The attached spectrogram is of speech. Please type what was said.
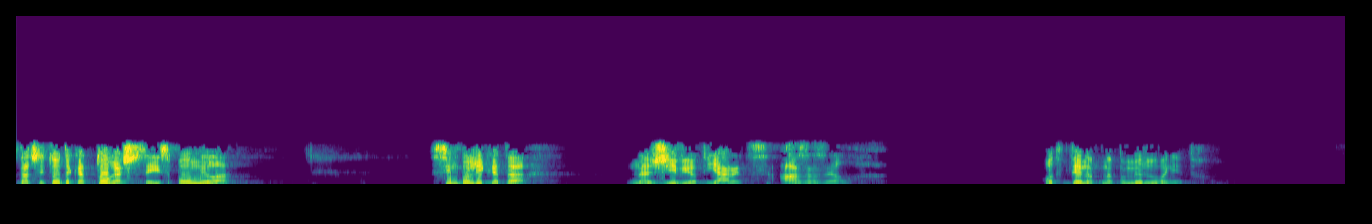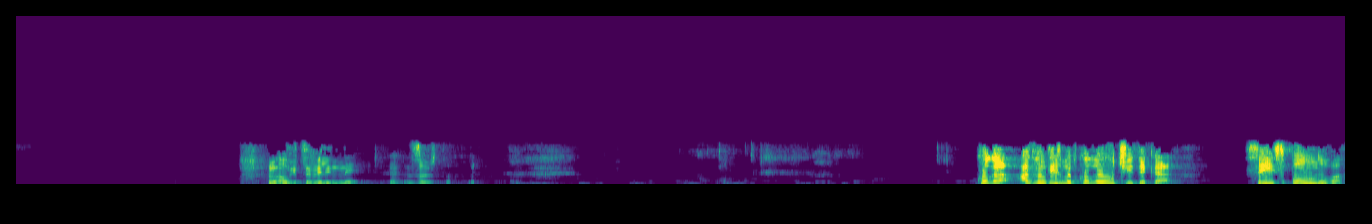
значи тоа дека тогаш се исполнила символиката на живиот јарец, Азазел, од денот на помирувањето. Алгица вели не. Зошто? Кога адвентизмот кога учи дека се исполнува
